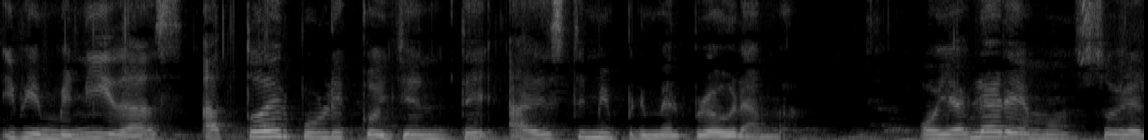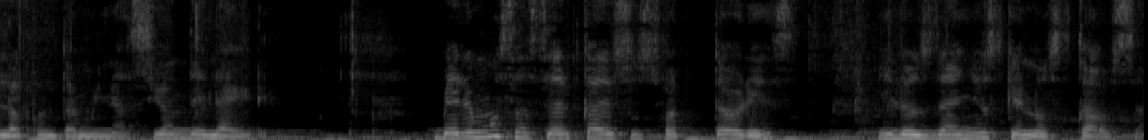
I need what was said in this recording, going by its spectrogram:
y bienvenidas a todo el público oyente a este mi primer programa. Hoy hablaremos sobre la contaminación del aire. Veremos acerca de sus factores y los daños que nos causa.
